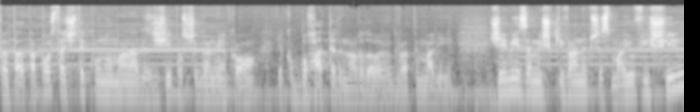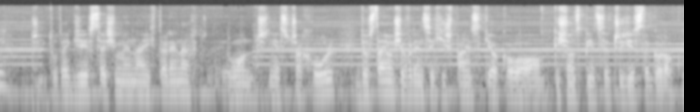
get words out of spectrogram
Ta, ta, ta postać Tekunumana jest dzisiaj postrzegana jako, jako bohater narodowy w Gwatemali. Ziemie zamieszkiwane przez Majów i Shil, czyli tutaj, gdzie jesteśmy na ich terenach, łącznie z Czachul, dostają się w ręce hiszpańskie około 1530 roku.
